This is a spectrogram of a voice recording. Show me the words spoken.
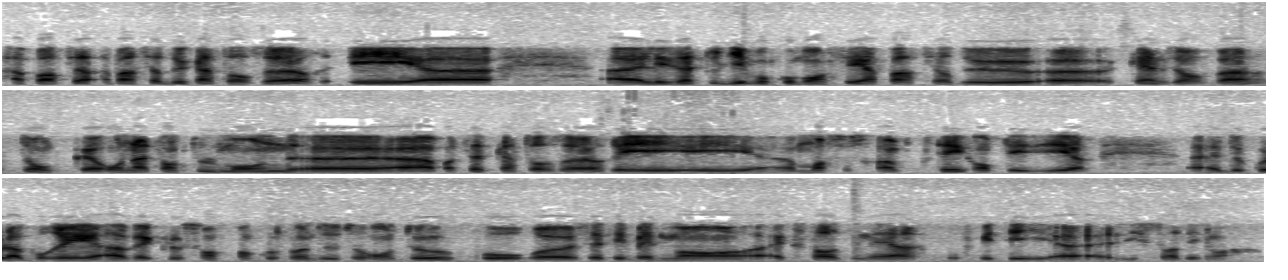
à partir, partir de 14h. Et euh, euh, les ateliers vont commencer à partir de 15h20. Euh, Donc, on attend tout le monde à partir de 14h. Et, moi, ce sera un très grand plaisir de collaborer avec le Centre francophone de Toronto pour cet événement extraordinaire pour fêter l'histoire des Noirs.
